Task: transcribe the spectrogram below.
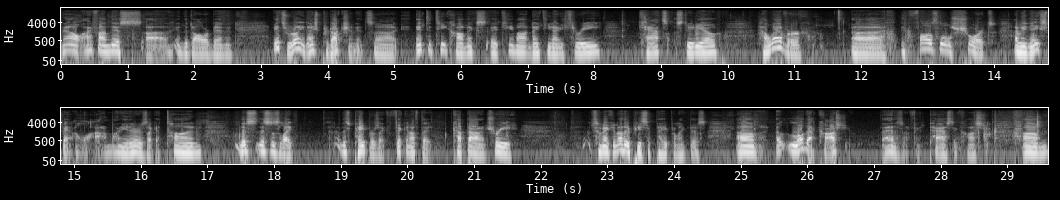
Now, I found this uh, in the dollar bin, and it's really nice production. It's uh, Entity Comics. It came out in 1993. Cats Studio. However, uh, it falls a little short. I mean, they spent a lot of money. There's like a ton. This this is like this paper is like thick enough to cut down a tree to make another piece of paper like this. Um, I love that costume. That is a fantastic costume. Um,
